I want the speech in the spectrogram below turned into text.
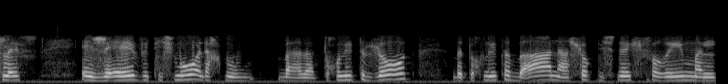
סלש uh, זאב, ותשמעו, אנחנו בתוכנית הזאת, בתוכנית הבאה, נעסוק בשני ספרים על...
